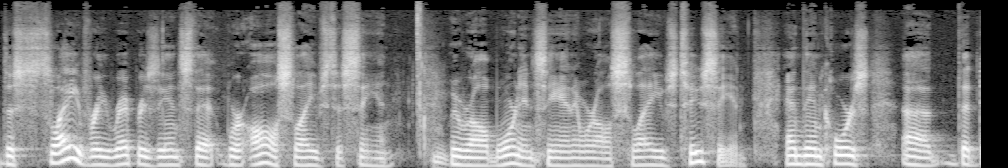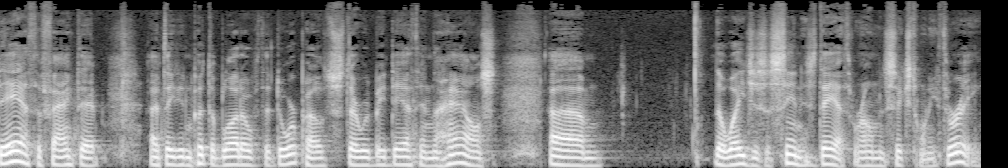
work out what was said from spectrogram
the slavery represents that we're all slaves to sin. Hmm. We were all born in sin, and we're all slaves to sin. And then, of course, uh, the death, the fact that if they didn't put the blood over the doorposts, there would be death in the house. Um, the wages of sin is death romans 6.23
